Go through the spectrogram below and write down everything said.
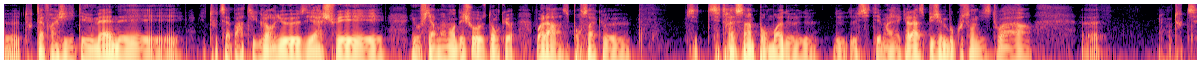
Euh, toute la fragilité humaine et, toute sa partie glorieuse et achevée et, au firmament des choses. Donc euh, voilà, c'est pour ça que c'est très simple pour moi de, citer Maria Callas. Puis j'aime beaucoup son histoire, euh, toute,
